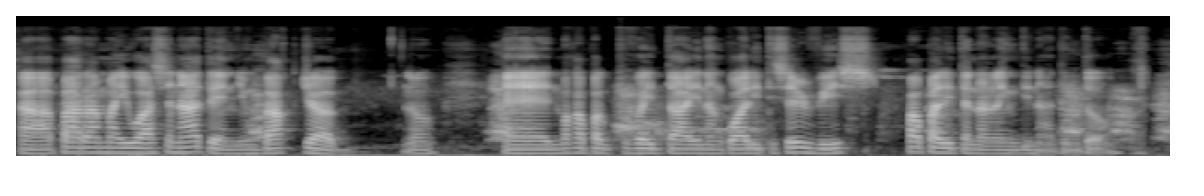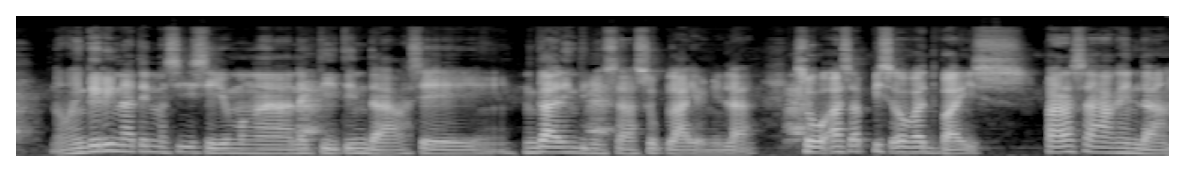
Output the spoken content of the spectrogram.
ah, para maiwasan natin yung back job, no? And makapag-provide tayo ng quality service, papalitan na lang din natin to. No, hindi rin natin masisi yung mga nagtitinda kasi nanggaling din sa supplier nila. So, as a piece of advice, para sa akin lang,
